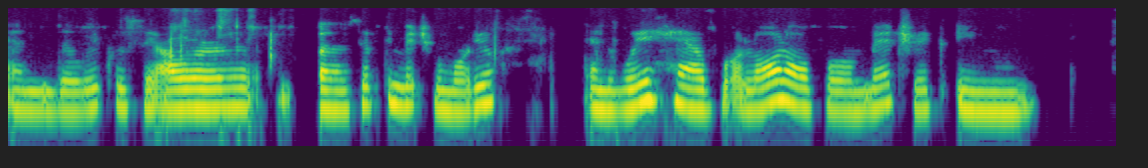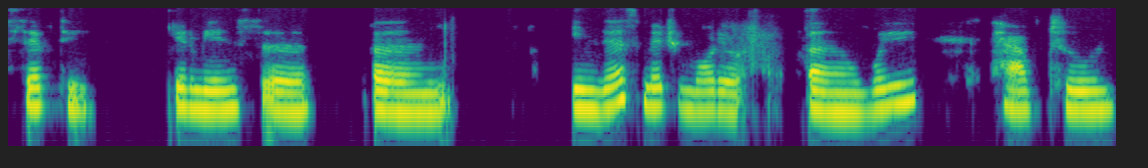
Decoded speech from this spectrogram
and uh, we could see our uh, safety metric module, and we have a lot of uh, metric in safety. It means uh, um, in this metric module, uh, we have to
